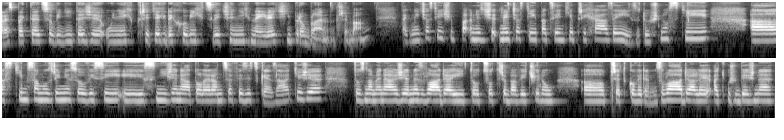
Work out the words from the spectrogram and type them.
respektive co vidíte, že je u nich při těch dechových cvičeních největší problém třeba? Tak nejčastěji, nejčastěji pacienti přicházejí s dušností a s tím samozřejmě souvisí i snížená tolerance fyzické zátěže. To znamená, že nezvládají to, co třeba většinou před covidem zvládali, ať už běžné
